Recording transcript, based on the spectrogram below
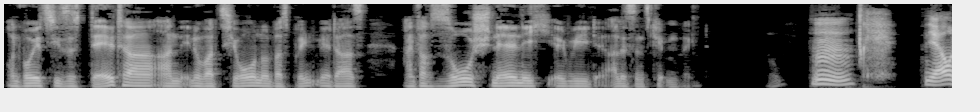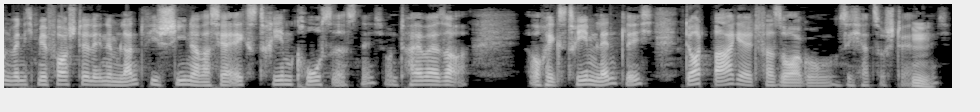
Und wo jetzt dieses Delta an Innovation und was bringt mir das, einfach so schnell nicht irgendwie alles ins Kippen bringt. Mhm. Ja, und wenn ich mir vorstelle, in einem Land wie China, was ja extrem groß ist, nicht? Und teilweise auch extrem ländlich, dort Bargeldversorgung sicherzustellen, Hm. nicht?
